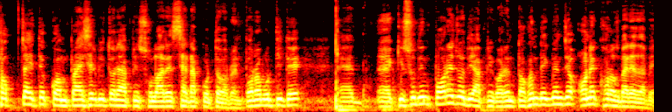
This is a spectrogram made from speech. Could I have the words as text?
সবচাইতে কম প্রাইসের ভিতরে আপনি সোলারের সেট করতে পারবেন। পরবর্তীতে কিছুদিন পরে যদি আপনি করেন, তখন দেখবেন যে অনেক খরচ বেড়ে যাবে।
